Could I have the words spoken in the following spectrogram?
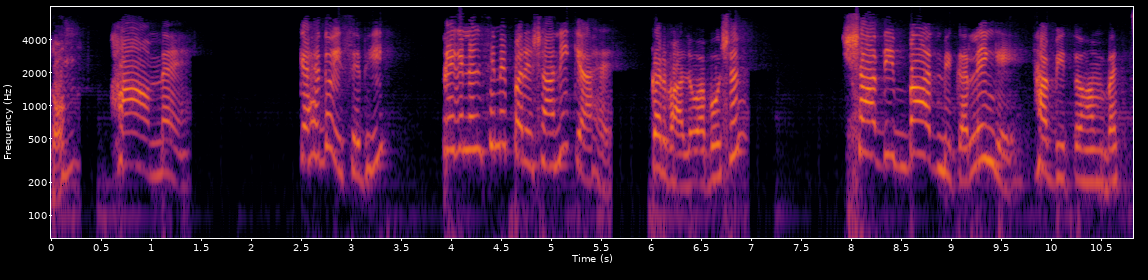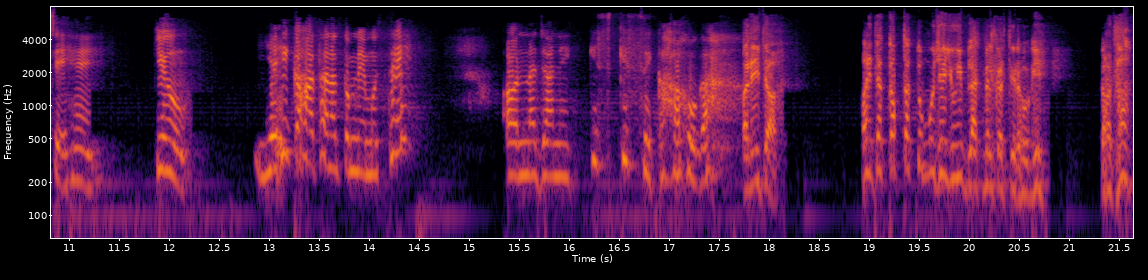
तुम हाँ मैं। कह दो इसे भी। प्रेगनेंसी में परेशानी क्या है? करवा लो अबोशन। शादी बाद में कर लेंगे। अभी तो हम बच्चे हैं। क्यों? यही कहा था ना तुमने मुझसे? और न जाने किस किस से कहा होगा। अनीता अनीता कब तक तुम मुझे यूँ ही ब्लैकमेल करती रहोगी? राधा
